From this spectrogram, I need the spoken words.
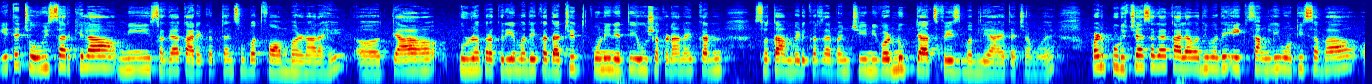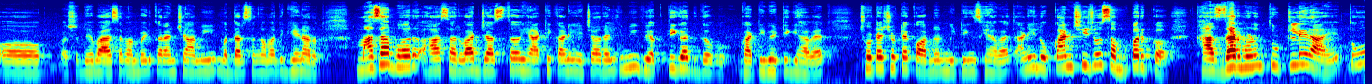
येत्या चोवीस तारखेला मी सगळ्या कार्यकर्त्यांसोबत फॉर्म भरणार आहे. त्या पूर्ण प्रक्रियेमध्ये कदाचित कोणी नेते येऊ शकणार नाहीत कारण स्वतः आंबेडकर साहेबांची निवडणूक त्याच फेजमधली आहे त्याच्यामुळे. पण पुढच्या सगळ्या कालावधीमध्ये एक चांगली मोठी सभा अ, श्रद्धेय बाळासाहेब आंबेडकरांची आम्ही मतदारसंघामध्ये घेणार आहोत. माझा भर हा सर्वात जास्त ह्या ठिकाणी याच्यावर राहील की मी व्यक्तिगत ग गाठीभेटी घ्याव्यात छोट्या छोट्या कॉर्नर मिटिंग्स घ्याव्यात आणि लोकांशी जो संपर्क खासदार म्हणून तुटलेला आहे तो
